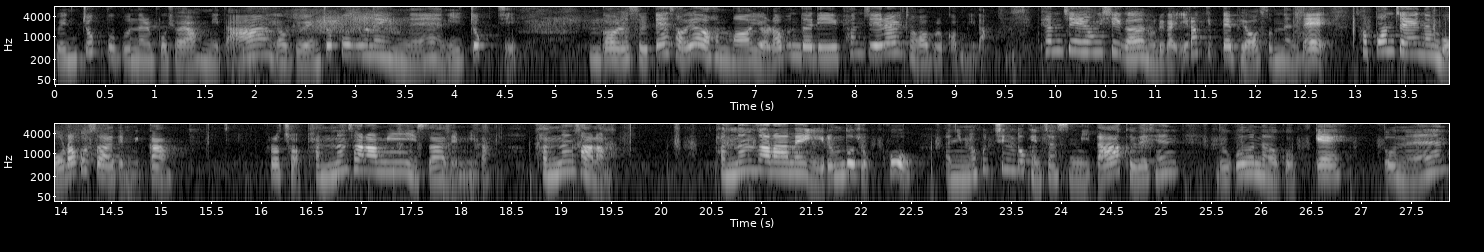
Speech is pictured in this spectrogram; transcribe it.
왼쪽 부분을 보셔야 합니다. 여기 왼쪽 부분에 있는 이 쪽지 이거를 떼서요 한번 여러분들이 편지를 적어 볼 겁니다. 편지의 형식은 우리가 1학기 때 배웠었는데 첫 번째에는 뭐라고 써야 됩니까? 그렇죠. 받는 사람이 있어야 됩니다. 받는 사람. 받는 사람의 이름도 좋고 아니면 호칭도 괜찮습니다. 그 대신 누구누구께 또는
